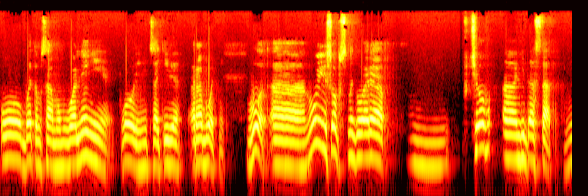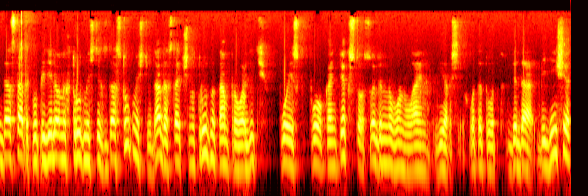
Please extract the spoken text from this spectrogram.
об этом самом увольнении по инициативе работника. Вот, э, ну и, собственно говоря, в чем э, недостаток? Недостаток в определенных трудностях с доступностью, да, достаточно трудно там проводить поиск по контексту, особенно в онлайн-версиях. Вот это вот беда, бедища,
